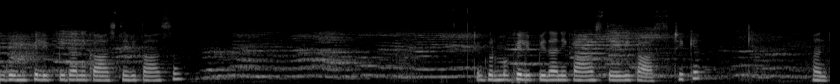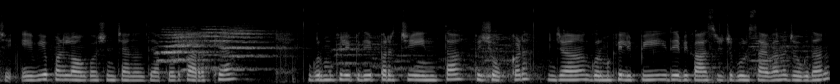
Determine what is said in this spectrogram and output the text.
ਗੁਰਮੁਖੀ ਲਿਪੀ ਦਾ ਨਿਕਾਸ ਤੇ ਵਿਕਾਸ। ਤੇ ਗੁਰਮੁਖੀ ਲਿਪੀ ਦਾ ਨਿਕਾਸ ਤੇ ਵਿਕਾਸ, ਠੀਕ ਹੈ? ਹਾਂਜੀ, ਇਹ ਵੀ ਆਪਾਂ ਨੇ ਲੌਂਗ ਕੁਐਸਚਨ ਚੈਨਲ ਤੇ ਅਪਲੋਡ ਕਰ ਰੱਖਿਆ। ਗੁਰਮੁਖੀ ਲਿਪੀ ਦੀ ਪ੍ਰਾਚੀਨਤਾ, ਪਿਛੋਕੜ ਜਾਂ ਗੁਰਮੁਖੀ ਲਿਪੀ ਦੇ ਵਿਕਾਸ ਵਿੱਚ ਗੁਰੂ ਸਾਹਿਬਾਂ ਦਾ ਯੋਗਦਾਨ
